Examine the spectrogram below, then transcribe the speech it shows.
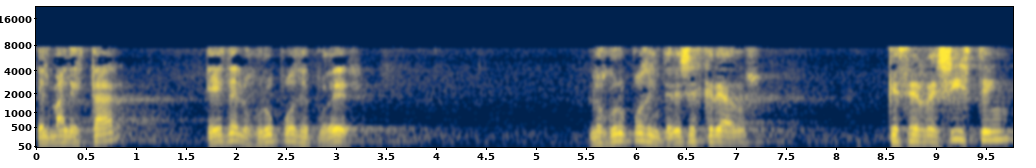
El malestar es de los grupos de poder, los grupos de intereses creados que se resisten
